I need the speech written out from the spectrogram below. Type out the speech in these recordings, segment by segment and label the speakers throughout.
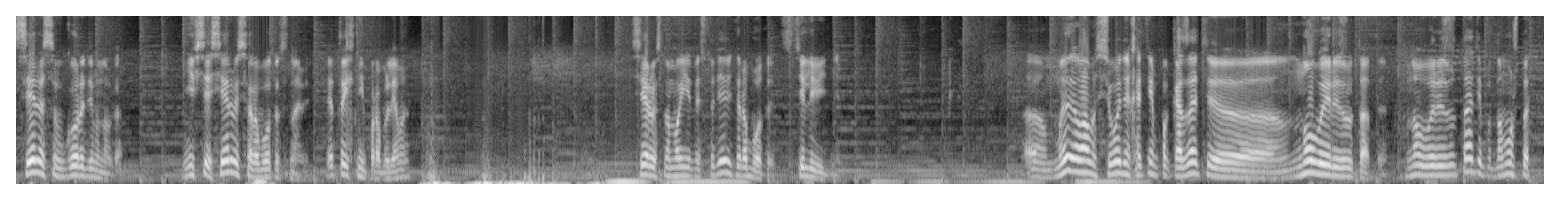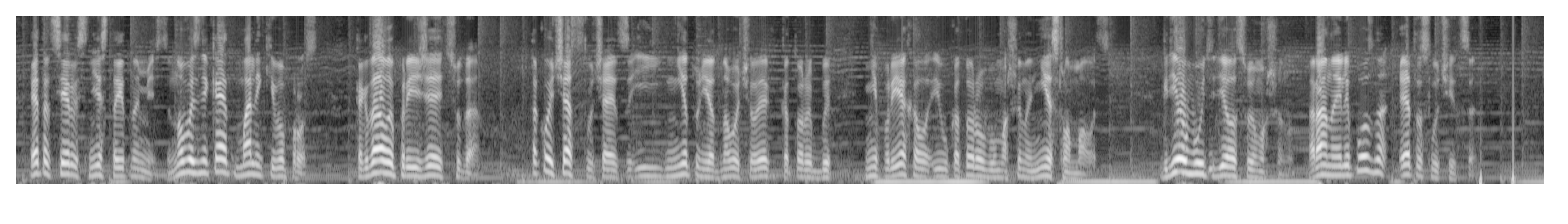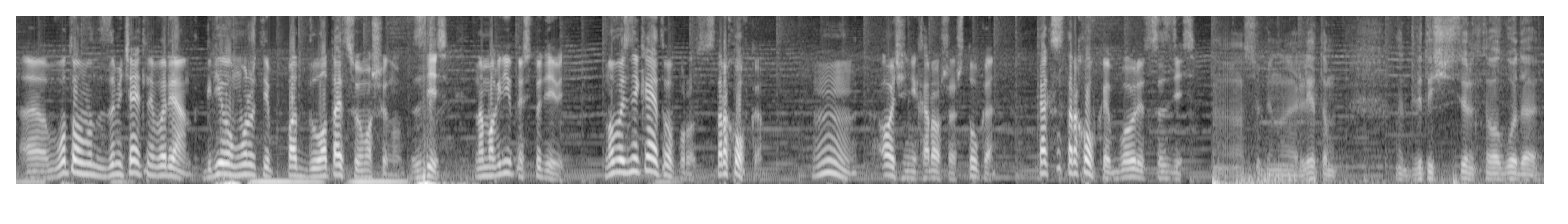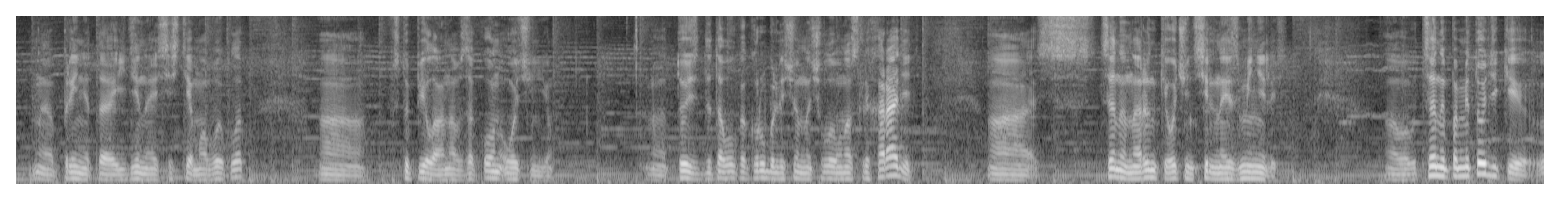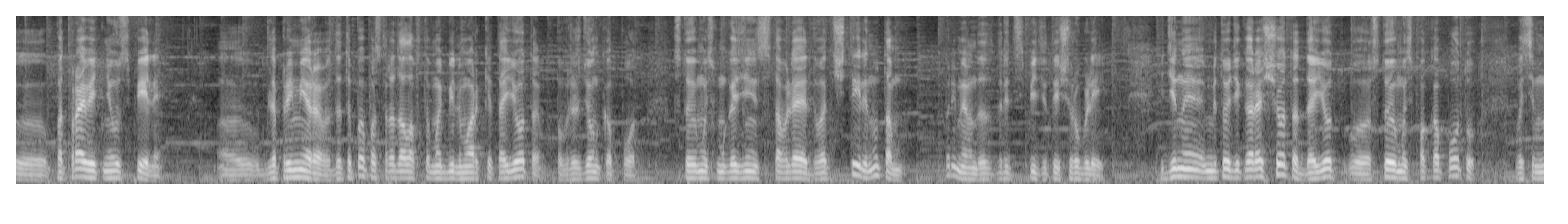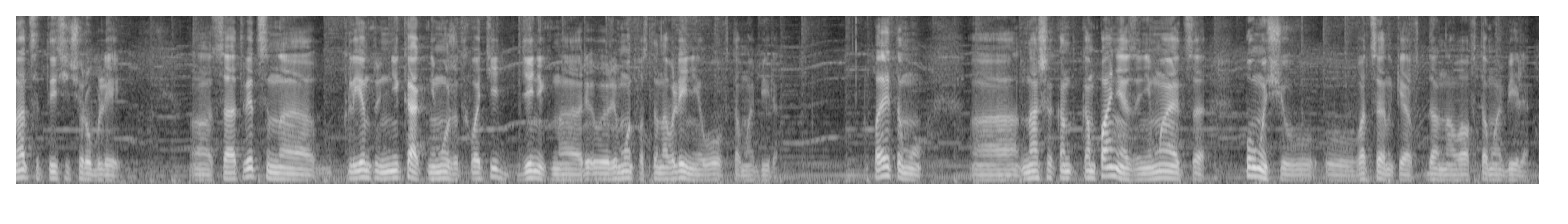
Speaker 1: Сервисов в городе много. Не все сервисы работают с нами. Это их не проблема. Сервис на Магнитной 109 работает с телевидением. Э, Мы вам сегодня хотим показать э, новые результаты. Новые результаты, потому что этот сервис не стоит на месте. Но возникает маленький вопрос. Когда вы приезжаете сюда, такое часто случается, и нету ни одного человека, который бы не приехал и у которого бы машина не сломалась. Где вы будете делать свою машину? Рано или поздно это случится. Э, Вот вам замечательный вариант, где вы можете подлатать свою машину. Здесь, на магнитной 109. Но возникает вопрос. Страховка. М, очень нехорошая штука. Как со страховкой борется здесь?
Speaker 2: особенно летом 2014 года э, принята единая система выплат. А, Вступила она в закон осенью. То есть до того, как рубль еще начало у нас лихорадить, цены на рынке очень сильно изменились. А, Цены по методике э, подправить не успели. Э, Для примера, в ДТП пострадал автомобиль марки Toyota, поврежден капот. Стоимость в магазине составляет 24, ну там примерно до 35 тысяч рублей. Единая методика расчета дает э, стоимость по капоту 18 тысяч рублей. Э, Соответственно, клиенту никак не может хватить денег на ре- ремонт, восстановление его автомобиля. Поэтому э, наша ком- компания занимается помощью в оценке данного автомобиля.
